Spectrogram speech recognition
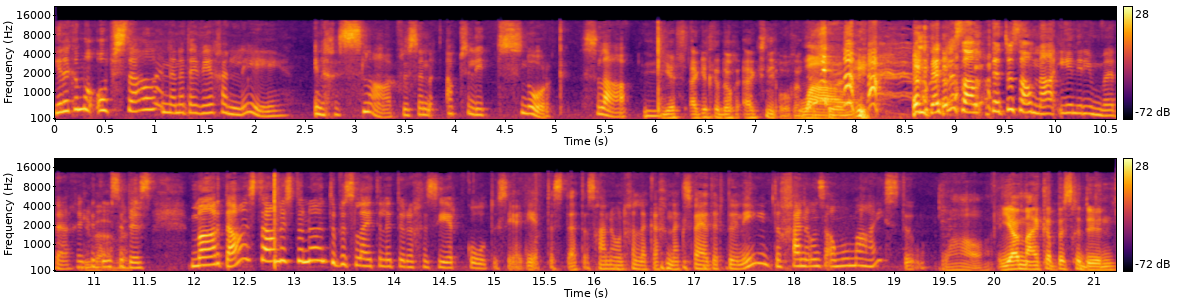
Jy kan my opstel en dan het hy weer gaan lê en geslaap, soos 'n absoluut snork slaap. Yes, ek het gedog ek's nie oggend Wow. so nie. En dit was al dit was al na 1 in die middag. Ek Die bedoel so wermers. dis. Maar daar staan is toe nou en toe besluit hulle toe regisseur kol toe sê nee, dis dit. Ons gaan nou ongelukkig niks verder doen nie. En toe gaan ons almal maar huis toe. Wow. Jou make-up is gedoen.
